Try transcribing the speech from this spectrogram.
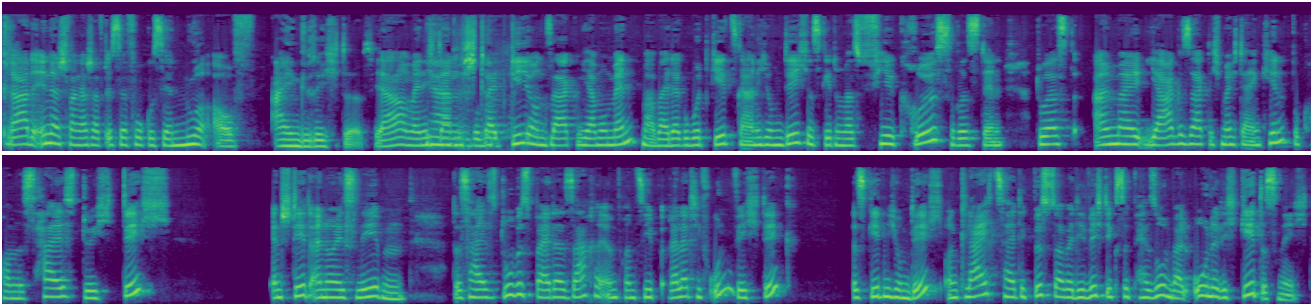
gerade in der Schwangerschaft ist der Fokus ja nur auf eingerichtet, ja. Und wenn ich ja, dann so weit gehe und sage, ja, Moment mal, bei der Geburt geht's gar nicht um dich, es geht um was viel Größeres, denn du hast einmal ja gesagt, ich möchte ein Kind bekommen. Das heißt, durch dich entsteht ein neues Leben. Das heißt, du bist bei der Sache im Prinzip relativ unwichtig. Es geht nicht um dich und gleichzeitig bist du aber die wichtigste Person, weil ohne dich geht es nicht.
